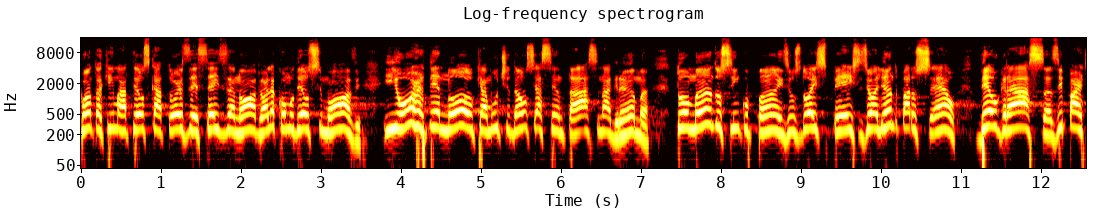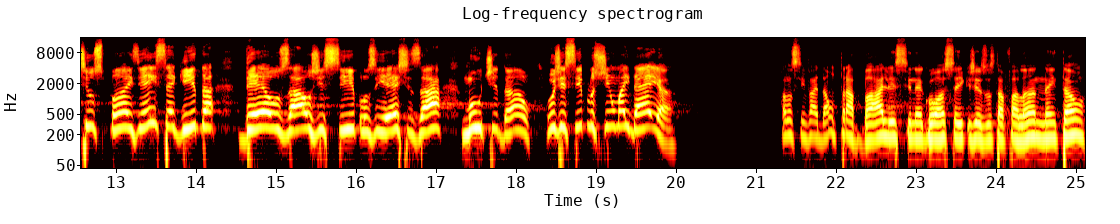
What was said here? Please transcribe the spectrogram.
quanto aqui em Mateus 14, 16, 19. Olha como Deus se move. E ordenou que a multidão se assentasse na grama, tomando os cinco pães e os dois peixes, e olhando para o céu, deu graças e partiu os pães, e em seguida deu aos discípulos e estes à multidão. Os discípulos tinham uma ideia. Falou assim: vai dar um trabalho esse negócio aí que Jesus está falando, né? Então,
